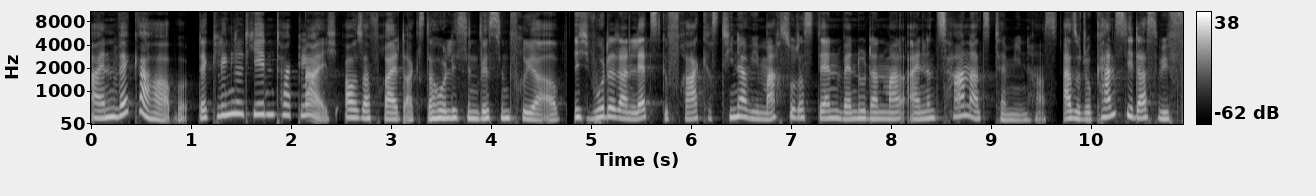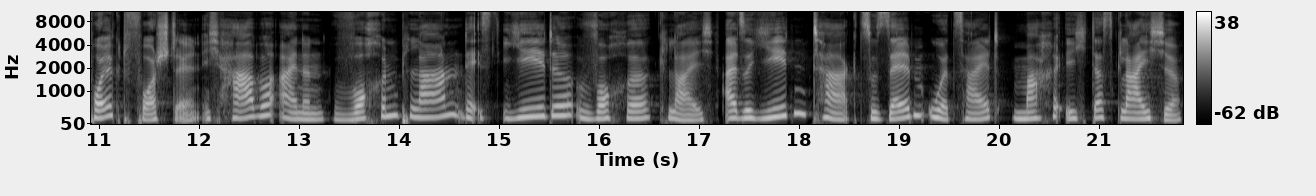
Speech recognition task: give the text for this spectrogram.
einen Wecker habe. Der klingelt jeden Tag gleich, außer freitags, da hole ich sie ein bisschen früher ab. Ich wurde dann letzt gefragt, Christina, wie machst du das denn, wenn du dann mal einen Zahnarzttermin hast? Also du kannst dir das wie folgt vorstellen. Ich habe einen Wochen Stundenplan, der ist jede Woche gleich. Also jeden Tag zur selben Uhrzeit mache ich das Gleiche.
